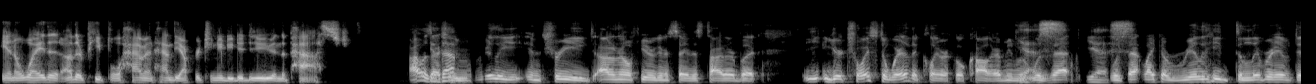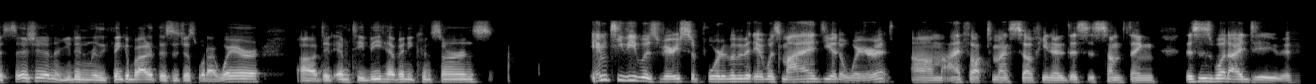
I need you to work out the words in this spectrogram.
in a way that other people haven't had the opportunity to do in the past. I was actually that- really intrigued. I don't know if you were going to say this, Tyler, but your choice to wear the clerical collar. I mean, yes. was that yes. was that like a really deliberative decision, or you didn't really think about it? This is just what I wear. Uh, did MTV have any concerns? MTV was very supportive of it. It was my idea to wear it. Um, I thought to myself, you know, this is something. This is what I do. If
